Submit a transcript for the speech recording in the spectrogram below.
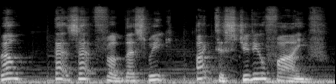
Well, that's it for this week. Back to Studio 5.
